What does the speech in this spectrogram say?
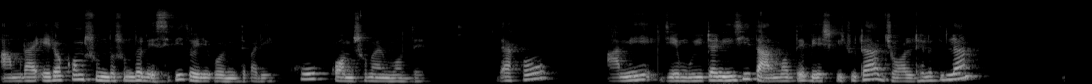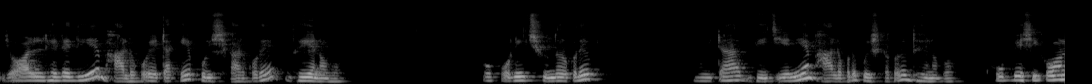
আমরা এরকম সুন্দর সুন্দর রেসিপি তৈরি করে নিতে পারি খুব কম সময়ের মধ্যে। দেখো, আমি যে মুড়িটা নিয়েছি তার মধ্যে বেশ কিছুটা জল ঢেলে দিলাম। জল ঢেলে দিয়ে ভালো করে এটাকে পরিষ্কার করে ধুয়ে নেব। ও পনির সুন্দর করে মুড়িটা ভিজিয়ে নিয়ে ভালো করে পরিষ্কার করে ধুয়ে নেব। খুব বেশিক্ষণ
